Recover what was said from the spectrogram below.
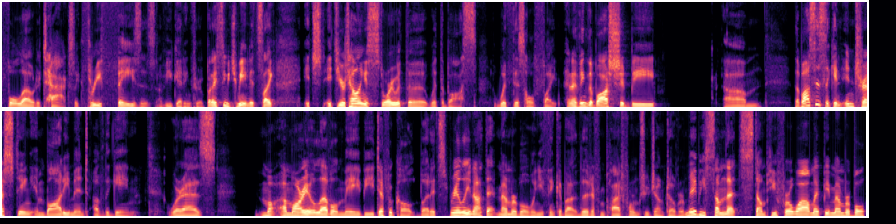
full out attacks, like three phases of you getting through it. But I see what you mean. It's like it's it's you're telling a story with the with the boss with this whole fight, and I think the boss should be. Um, the boss is like an interesting embodiment of the game, whereas a Mario level may be difficult, but it's really not that memorable when you think about the different platforms you jumped over. Maybe some that stumped you for a while might be memorable,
